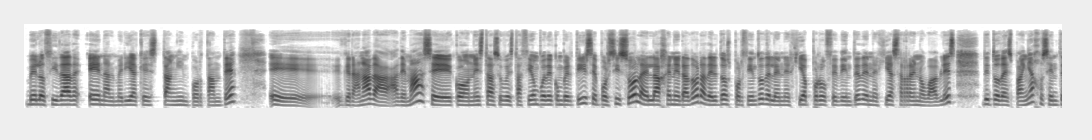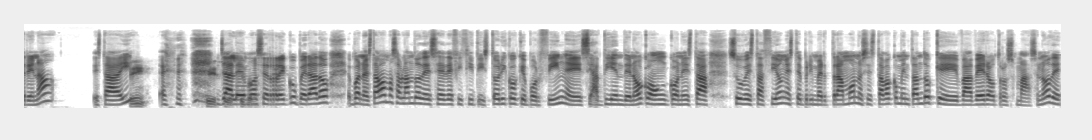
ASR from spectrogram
velocidad en Almería que es tan importante. Eh, Granada, además, eh, con esta subestación puede convertirse por sí sola en la generadora del 2% de la energía procedente de energías renovables de toda España. José Entrena, ¿Está ahí? ya le hemos recuperado. Bueno, estábamos hablando de ese déficit histórico que por fin eh, se atiende ¿no? Con, con, esta subestación, este primer tramo. Nos estaba comentando que va a haber otros más ¿no? de,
